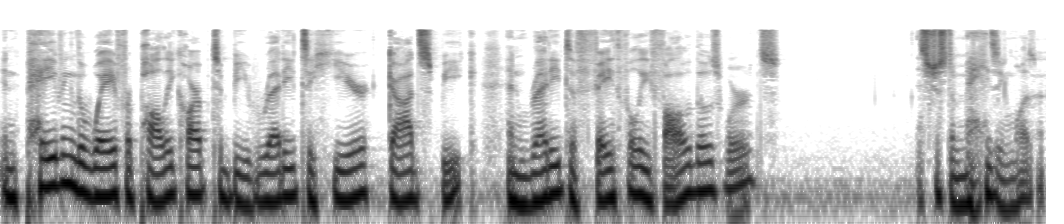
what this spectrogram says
in paving the way for Polycarp to be ready to hear God speak and ready to faithfully follow those words? It's just amazing, wasn't it?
